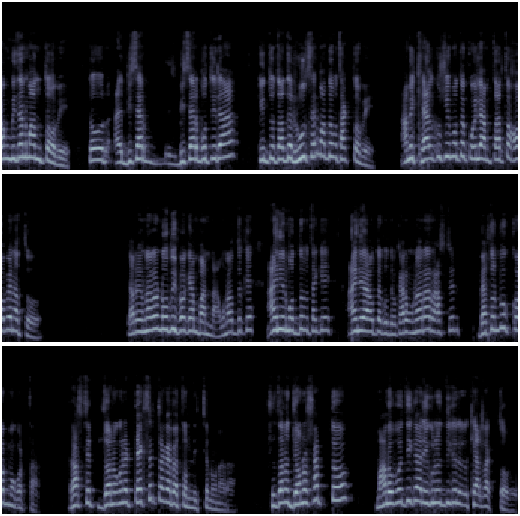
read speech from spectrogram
সংবিধান মানতে হবে। তো বিচার, বিচারপতিরা কিন্তু তাদের রুলস এর মাধ্যমে থাকতে হবে। আমি খেয়াল খুশি মতো কইলাম, তার তো হবে না তো? কারণ ওনারা নবী ফকেম পান না। ওনাদেরকে আইনের মাধ্যমে থেকে আইনের আওতায় করতে হবে। কারণ ওনারা রাষ্ট্রের বেতনভোগ কর্মকর্তা। রাষ্ট্রের জনগণের ট্যাক্সের টাকা বেতন নিচ্ছেন ওনারা। সুতরাং জনস্বার্থ, মানবাধিকার এগুলোর দিকে খেয়াল রাখতে হবে।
